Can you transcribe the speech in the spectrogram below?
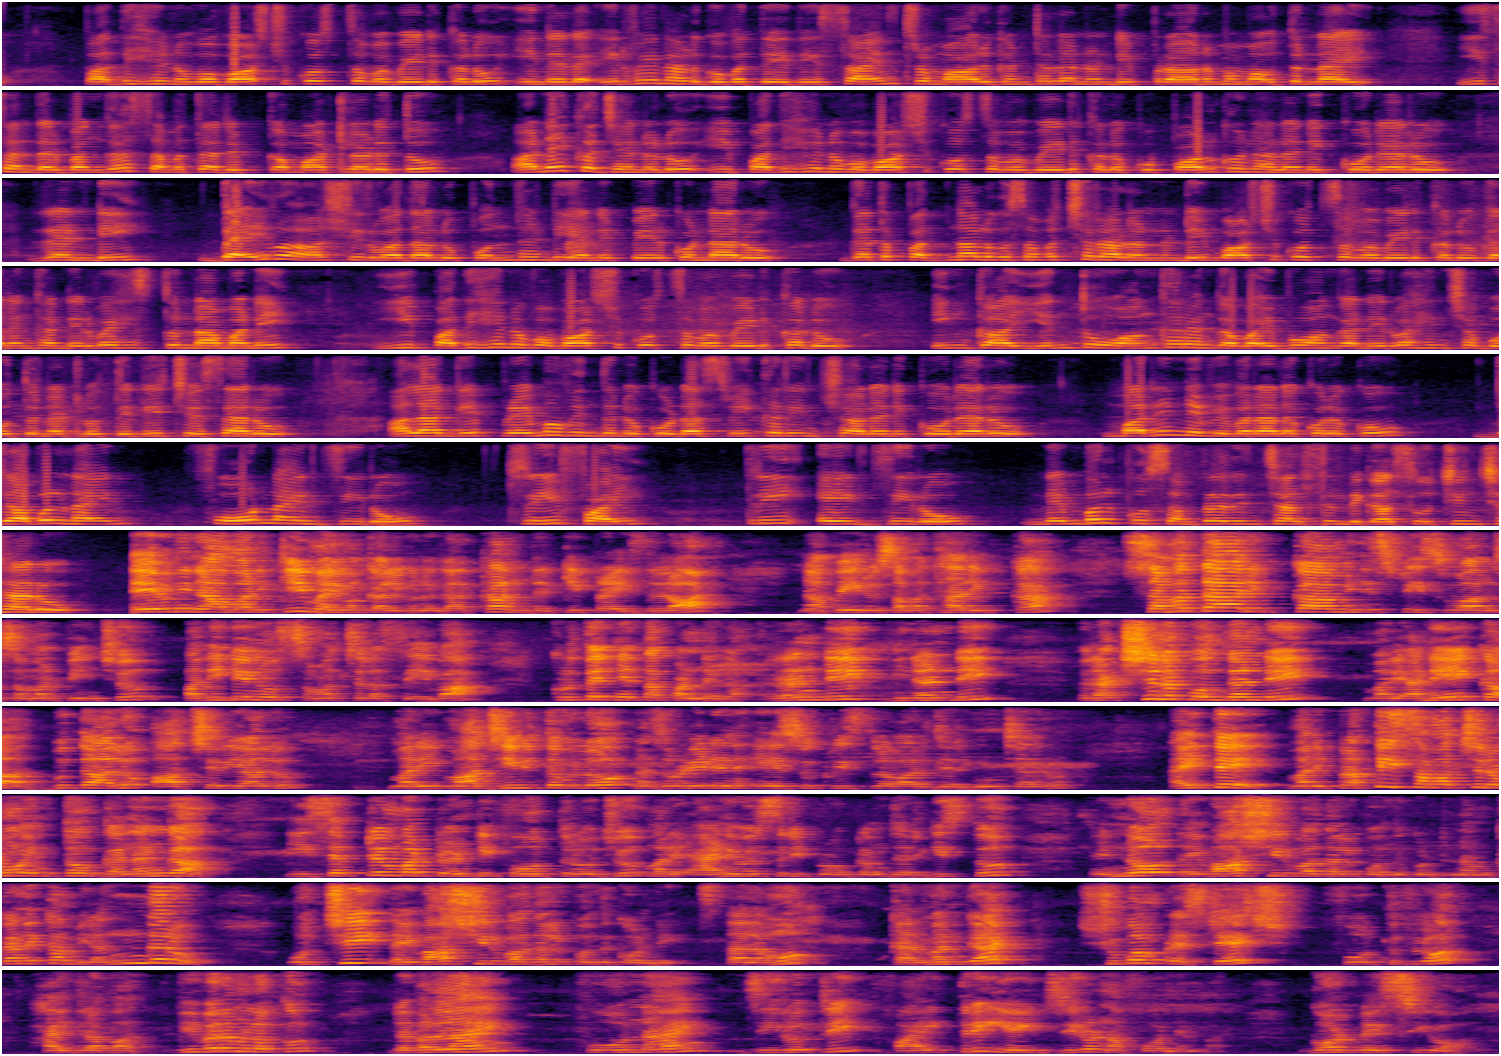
పదిహేనవ వార్షికోత్సవ వేడుకలు ఈ నెల ఇరవై నాలుగవ తేదీ సాయంత్రం ఆరు గంటల నుండి ప్రారంభమవుతున్నాయి. ఈ సందర్భంగా సమత రిప్కా మాట్లాడుతూ అనేక జనులు ఈ పదిహేనవ వార్షికోత్సవ వేడుకలకు పాల్గొనాలని కోరారు. రండి దైవ ఆశీర్వాదాలు పొందండి అని పేర్కొన్నారు. గత పద్నాలుగు సంవత్సరాల నుండి వార్షికోత్సవ వేడుకలు ఘనంగా నిర్వహిస్తున్నామని ఈ పదిహేనవ వార్షికోత్సవ వేడుకలు ఇంకా ఎంతో అంగరంగ వైభవంగా నిర్వహించబోతున్నట్లు తెలియచేశారు. అలాగే ప్రేమ విందును కూడా స్వీకరించాలని కోరారు. మరిన్ని వివరాల కొరకు double nine four nine zero three five three eight zero నెంబర్కు సంప్రదించాల్సిందిగా సూచించారు. దేవుని నామానికి మహిమ కలుగును గాక. అందరికీ ప్రైజ్ లాట్ నా పేరు సమతారిక్క. సమతారిక్క మినిస్ట్రీస్ వారు సమర్పించు పదిహేనో సంవత్సర సేవ కృతజ్ఞత పండుగ. రండి వినండి రక్షణ పొందండి. మరి అనేక అద్భుతాలు ఆశ్చర్యాలు మరి మా జీవితంలో నజరేడైన యేసుక్రీస్తుల వారు జరిగించారు. అయితే మరి ప్రతి సంవత్సరము ఎంతో ఘనంగా ఈ సెప్టెంబర్ ట్వంటీ ఫోర్త్ రోజు మరి యానివర్సరీ ప్రోగ్రాం జరిగిస్తూ ఎన్నో దైవాశీర్వాదాలు పొందుకుంటున్నాం. కనుక మీరందరూ వచ్చి దైవాశీర్వాదాలు పొందుకోండి. స్థలము Karmanghat Shubham prestige fourth floor Hyderabad. వివరములకు double nine four nine zero three five three eight zero నా phone number. God bless you all.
